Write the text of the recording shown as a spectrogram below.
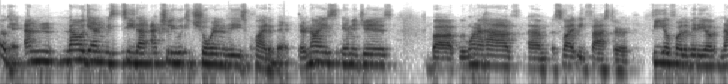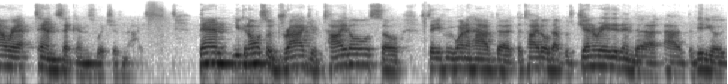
Okay, and now again, we see that actually we can shorten these quite a bit. They're nice images, but we want to have um, a slightly faster feel for the video. Now we're at 10 seconds, which is nice. Then you can also drag your title. So say if we want to have the, the title that was generated in the, uh, the video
